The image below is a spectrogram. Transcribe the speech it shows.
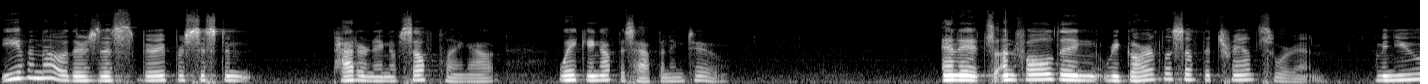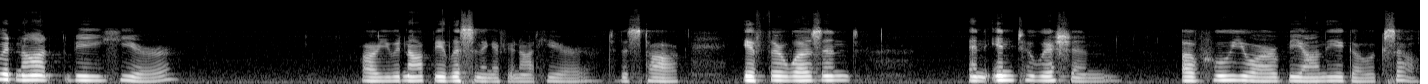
Even though there's this very persistent patterning of self playing out, waking up is happening too. And it's unfolding regardless of the trance we're in. I mean, you would not be here, or you would not be listening if you're not here to this talk, if there wasn't an intuition of who you are beyond the egoic self.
